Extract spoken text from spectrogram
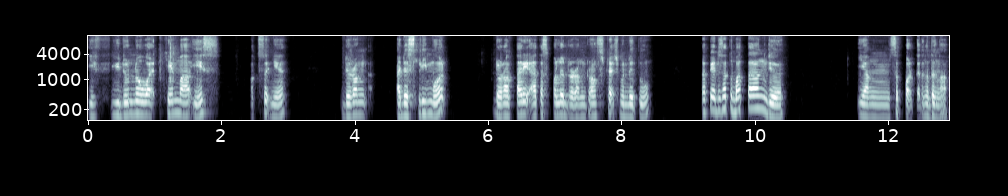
If you don't know what kemah is, maksudnya, orang ada selimut, orang tarik atas kepala orang, orang stretch benda tu, tapi ada satu batang je yang support kat tengah-tengah.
